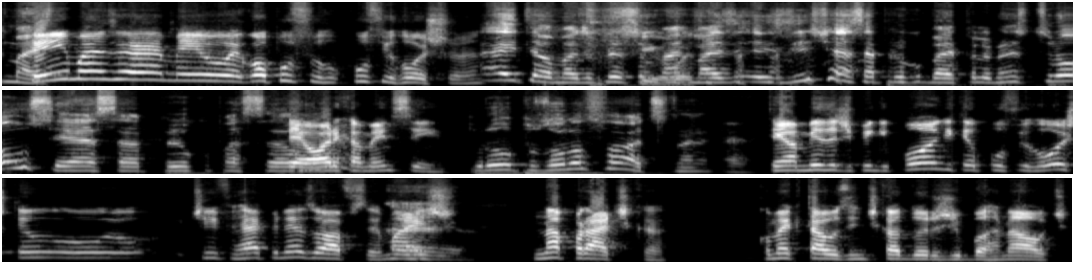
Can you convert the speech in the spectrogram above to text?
mas... Tem, mas é meio igual puff, puff roxo, né? É, então, mas, o pessoal, mas, mas, existe essa preocupação, pelo menos trouxe essa preocupação. Teoricamente, sim. Para os holofotes, né? É. Tem a mesa de ping-pong, tem o puff roxo, tem o Chief Happiness Officer, mas é. na prática, como é que tá os indicadores de burnout,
